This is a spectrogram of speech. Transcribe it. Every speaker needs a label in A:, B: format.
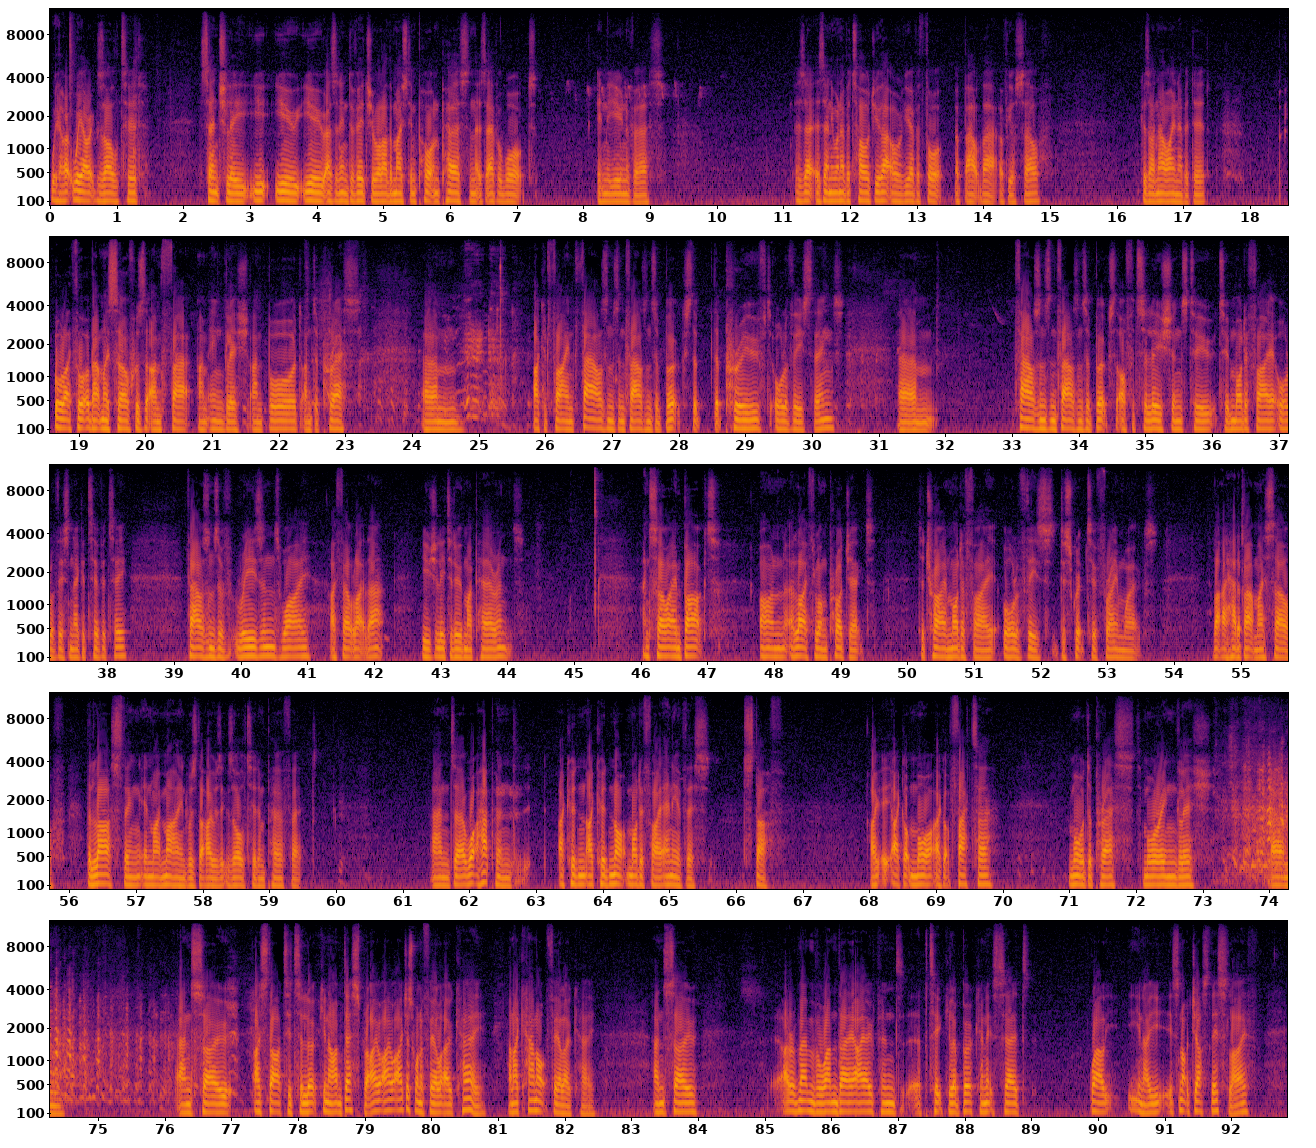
A: we are we are exalted. Essentially, you you you as an individual are the most important person that has ever walked in the universe. Has, has anyone ever told you that, or have you ever thought about that of yourself? Because I know I never did. All I thought about myself was that I'm fat, I'm English, I'm bored, I'm depressed. Um, I could find thousands and thousands of books that, that proved all of these things. Um, thousands and thousands of books that offered solutions to, to modify all of this negativity. Thousands of reasons why I felt like that, usually to do with my parents. And so I embarked on a lifelong project to try and modify all of these descriptive frameworks that I had about myself, the last thing in my mind was that I was exalted and perfect. And uh, what happened, I couldn't, I could not modify any of this stuff. I, I got more, I got fatter, more depressed, more English. Um, and so I started to look, you know, I'm desperate. I, I, I just want to feel okay. And I cannot feel okay. And so I remember one day I opened a particular book and it said, well, you know, it's not just this life.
